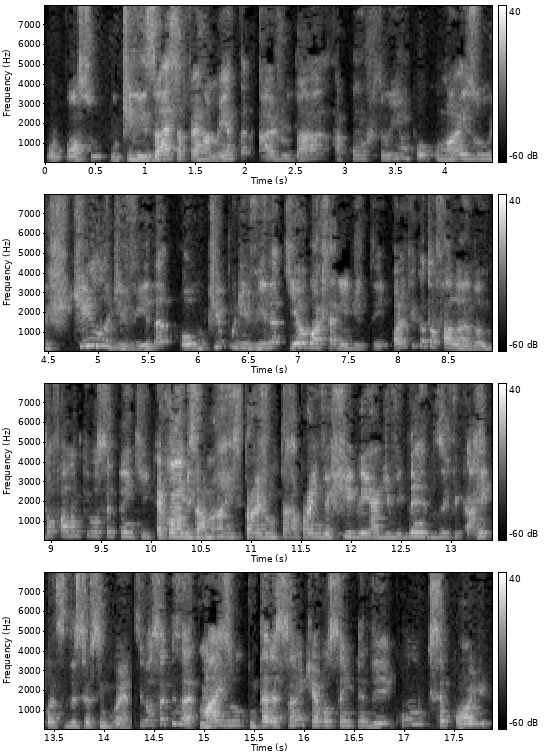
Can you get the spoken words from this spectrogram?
eu posso utilizar essa ferramenta ajudar a construir um pouco mais o estilo de vida ou o tipo de vida que eu gostaria de ter. Olha o que, eu estou falando. Eu não estou falando que você tem que economizar mais para juntar, para investir, ganhar dividendos e ficar rico antes dos seus 50. Se você quiser. Mas o interessante é você entender como que você pode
